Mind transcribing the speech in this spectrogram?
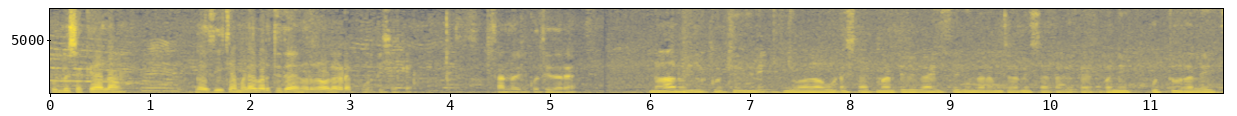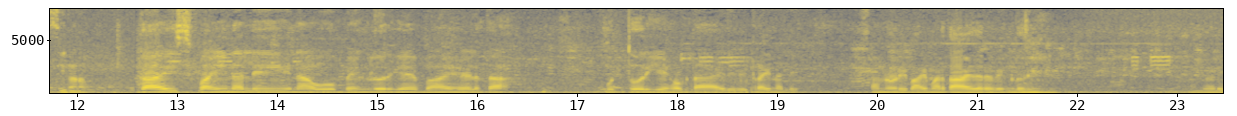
ಫುಲ್ಲು ಸೆಕೆ ಅಲ್ಲ? ಗೈಸ್ ಈಚೆ ಮಳೆ ಬರ್ತಿದೆ. ನೋಡಿದ್ರೆ ಒಳಗಡೆ ಪೂರ್ತಿ ಸೆಕೆ. ಸಣ್ಣ ಇಲ್ಲಿ ಕೂತಿದ್ದಾರೆ. ನಾನು ಇಲ್ಲಿ ಕೂತಿದ್ದೀನಿ. ಇವಾಗ ಊಟ ಸ್ಟಾರ್ಟ್ ಮಾಡ್ತೀವಿ ಗಾಯ್ಸ್ ಇಲ್ಲಿಂದ ನಮ್ಮ ಜರ್ನಿ ಸ್ಟಾರ್ಟ್ ಆಗುತ್ತೆ. ಬನ್ನಿ, ಪುತ್ತೂರಲ್ಲಿ ಸಿಗೋಣ. ಗಾಯ್ಸ್ ಫೈನಲಿ ನಾವು ಬೆಂಗಳೂರಿಗೆ ಬಾಯ್ ಹೇಳ್ತಾ ಪುತ್ತೂರಿಗೆ ಹೋಗ್ತಾ ಇದ್ದೀವಿ ಟ್ರೈನಲ್ಲಿ. ಸಣ್ಣ ನೋಡಿ ಬಾಯ್ ಮಾಡ್ತಾ ಇದ್ದಾರೆ ಬೆಂಗಳೂರಿಗೆ. ನೋಡಿ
